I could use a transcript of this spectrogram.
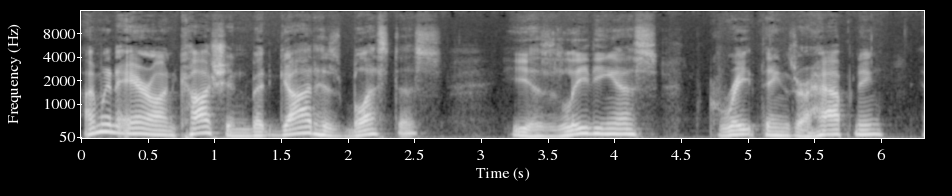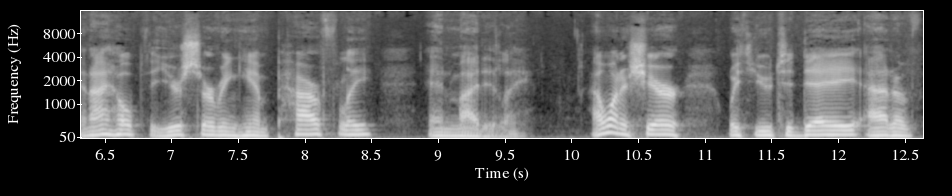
I'm gonna err on caution. But God has blessed us. He is leading us. Great things are happening, and I hope that you're serving Him powerfully and mightily. I want to share with you today out of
